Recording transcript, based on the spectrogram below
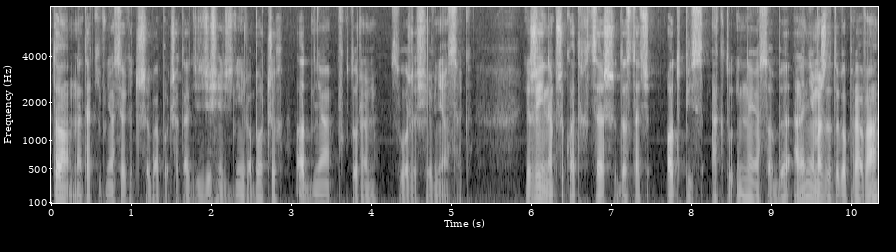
to na taki wniosek trzeba poczekać 10 dni roboczych od dnia, w którym złoży się wniosek. Jeżeli na przykład chcesz dostać odpis aktu innej osoby, ale nie masz do tego prawa,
